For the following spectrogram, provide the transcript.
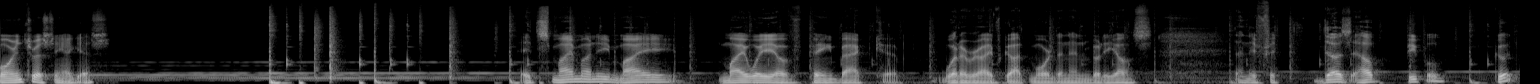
more interesting, I guess. It's my money, my my way of paying back uh, whatever I've got more than anybody else. And if it does help people, good.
